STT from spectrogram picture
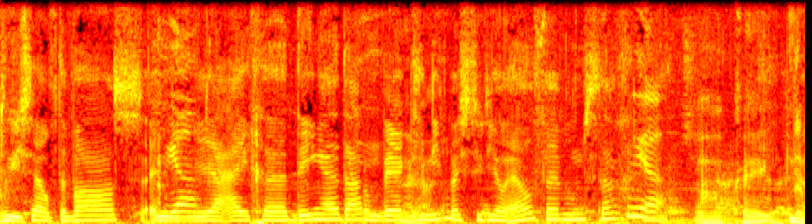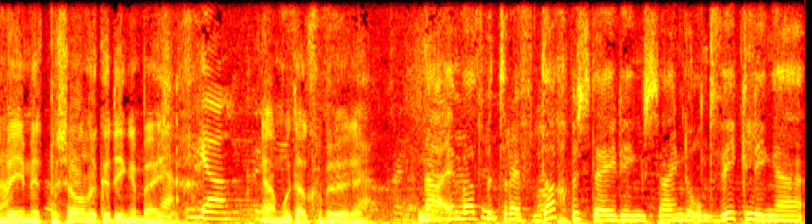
doe je zelf de was en ja. je eigen dingen. Daarom werk je niet bij Studio 11, hè, woensdag? Ja. Oké. Okay. Dan ben je met persoonlijke dingen bezig? Ja. Ja, moet ook gebeuren. Ja. Nou, en wat betreft dagbesteding zijn de ontwikkelingen,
